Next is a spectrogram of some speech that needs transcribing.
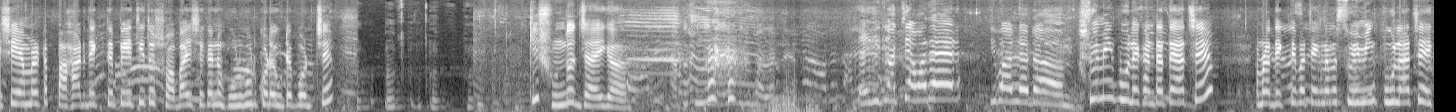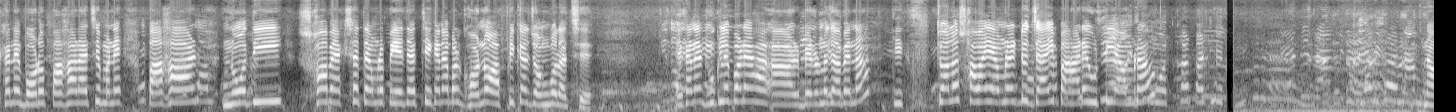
এসে আমরা একটা পাহাড় দেখতে পেয়েছি তো সবাই সেখানে হুড় হুড় করে উঠে পড়ছে। কি সুন্দর জায়গা। এইদিকে আছে আমাদের কি বলে সুইমিং পুল এখানটাতে আছে। আমরা দেখতে পাচ্ছি এখানে আমার সুইমিং পুল আছে এখানে বড় পাহাড় আছে মানে পাহাড় নদী সব একসাথে আমরা পেয়ে যাচ্ছি। এখানে আবার ঘন আফ্রিকার জঙ্গল আছে। এখানে ঢুকলে পরে আর বেরোনো যাবে না। চলো সবাই আমরা একটু যাই পাহাড়ে উঠি আমরা। না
